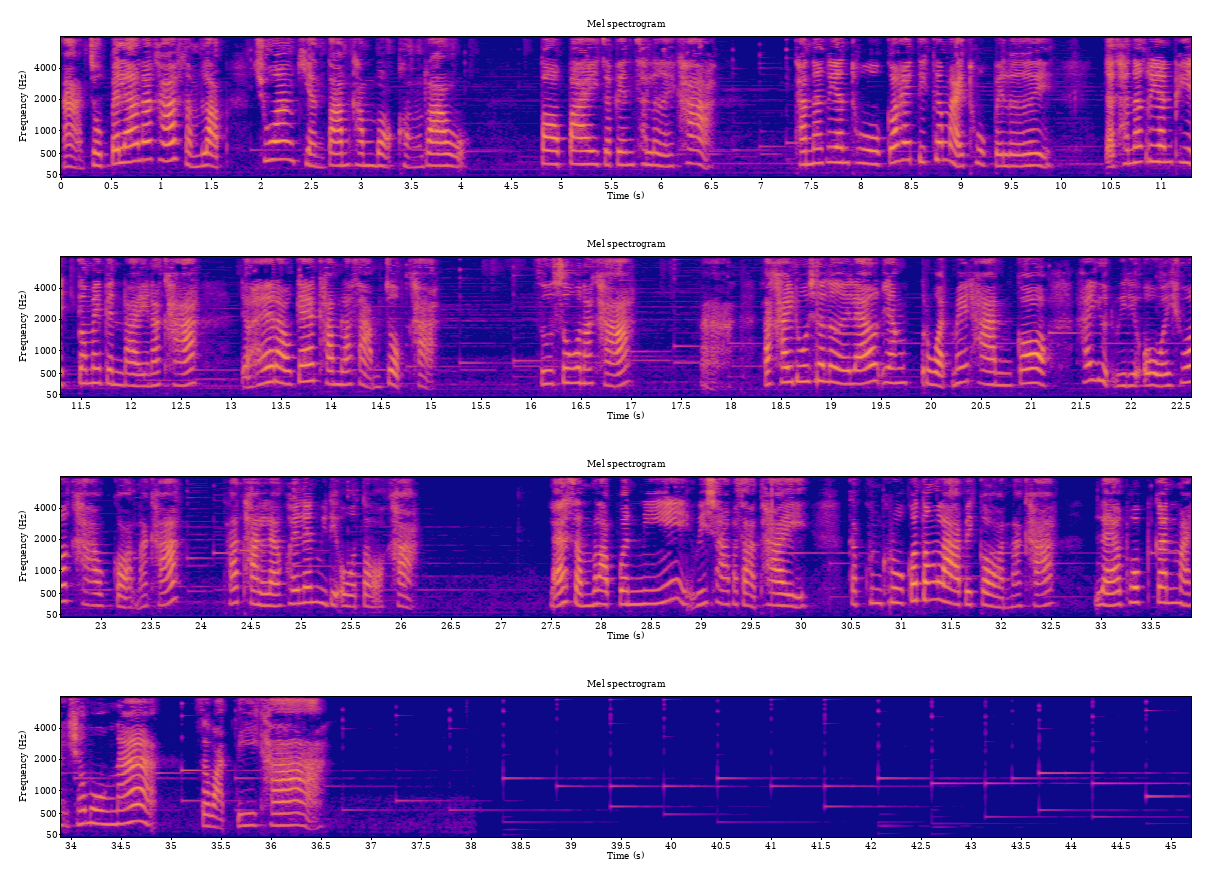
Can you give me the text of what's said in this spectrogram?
อ่าจบไปแล้วนะคะสำหรับ ช่วงเขียนตามคำบอกของเรา ต่อไปจะเป็นเฉลยค่ะ ถ้านักเรียนถูกก็ให้ติ๊กเครื่องหมายถูกไปเลย แต่ถ้านักเรียนผิดก็ไม่เป็นไรนะคะ เดี๋ยวให้เราแก้คำละสามจบค่ะ สู้ๆนะคะถ้าใครดูเฉลยแล้วยังตรวจไม่ทันก็ให้หยุดวิดีโอไว้ชั่วคราวก่อนนะคะ ถ้าทันแล้วค่อยเล่นวิดีโอต่อค่ะ และสำหรับวันนี้วิชาภาษาไทย กับคุณครูก็ต้องลาไปก่อนนะคะ แล้วพบกันใหม่ชั่วโมงหน้า สวัสดีค่ะ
